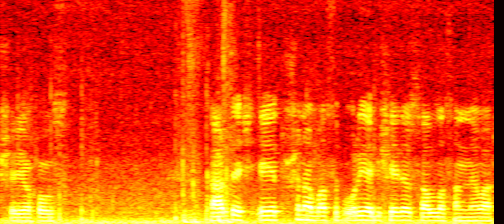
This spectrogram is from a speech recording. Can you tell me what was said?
bir şey yok olsun. Kardeş E tuşuna basıp oraya bir şeyler sallasan ne var?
